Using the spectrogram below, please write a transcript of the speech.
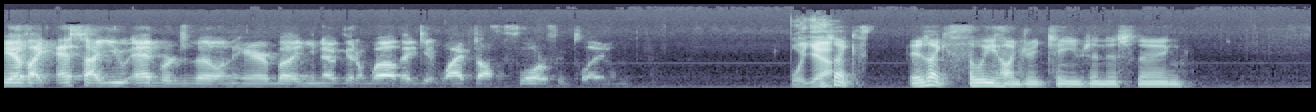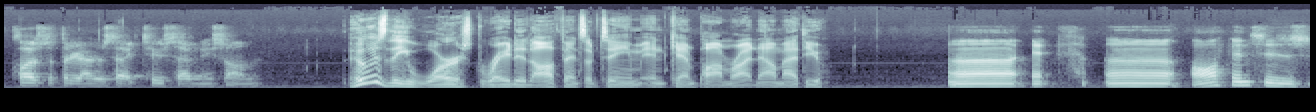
you have like SIU Edwardsville in here, but you know good and well they'd get wiped off the floor if we played them. well, yeah, It's like there's like 300 teams in this thing. Close to 300, heck, 270 something. who is the worst rated offensive team in KenPom right now, Matthew? Uh, at, uh, offense is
